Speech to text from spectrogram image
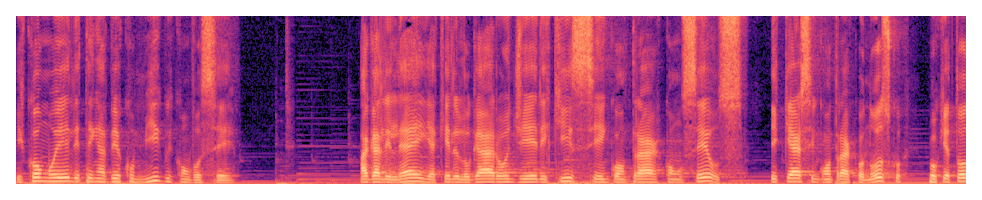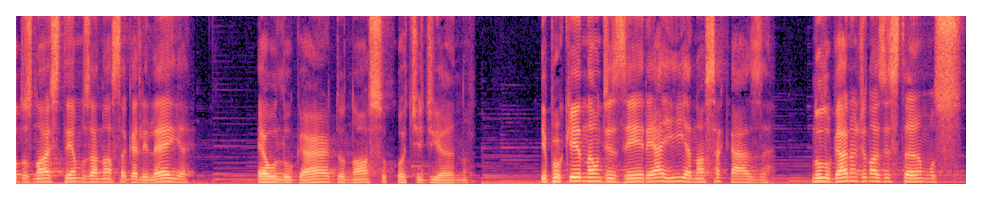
e como ele tem a ver comigo e com você. A Galiléia, aquele lugar onde ele quis se encontrar com os seus e quer se encontrar conosco, porque todos nós temos a nossa Galiléia, é o lugar do nosso cotidiano. E por que não dizer, é aí a nossa casa, no lugar onde nós estamos,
